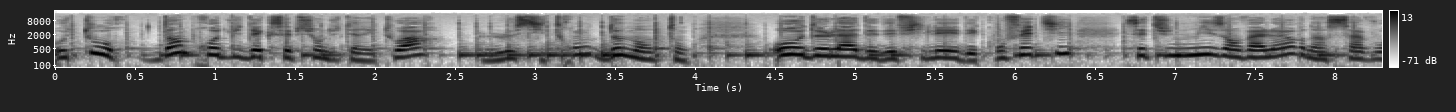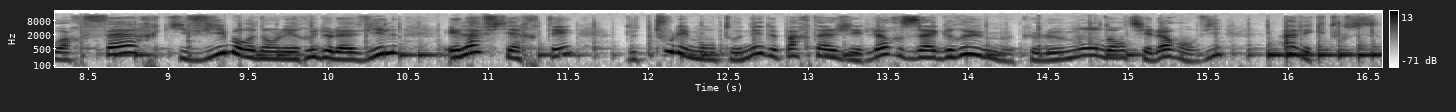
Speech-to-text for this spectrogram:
autour d'un produit d'exception du territoire, le citron de Menton. Au-delà des défilés et des confettis, c'est une mise en valeur d'un savoir-faire qui vibre dans les rues de la ville et la fierté de tous les Mentonnais de partager leurs agrumes que le monde entier leur envie avec tous.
